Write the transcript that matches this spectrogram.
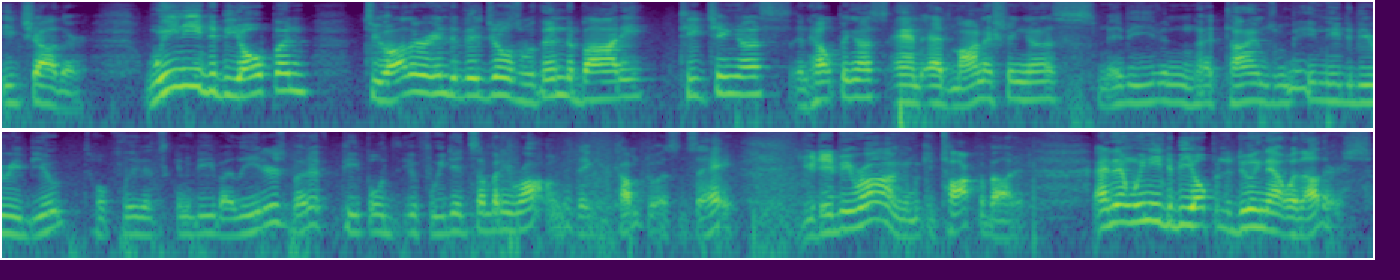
each other. We need to be open to other individuals within the body teaching us and helping us and admonishing us. Maybe even at times we may need to be rebuked. Hopefully that's going to be by leaders. But if people, if we did somebody wrong, that they could come to us and say, hey, you did me wrong, and we can talk about it. And then we need to be open to doing that with others.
